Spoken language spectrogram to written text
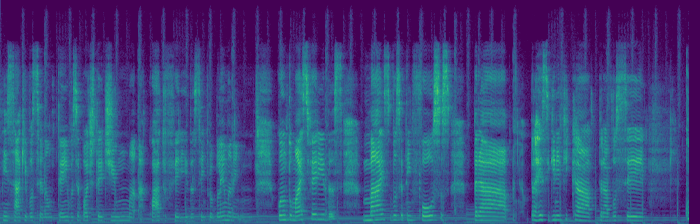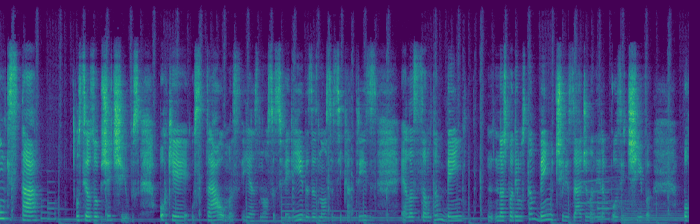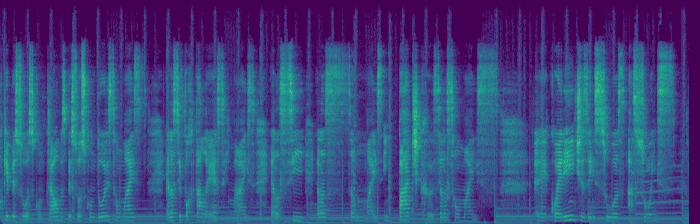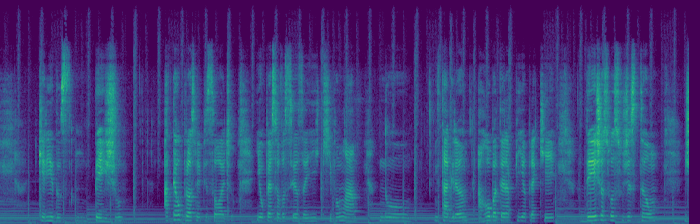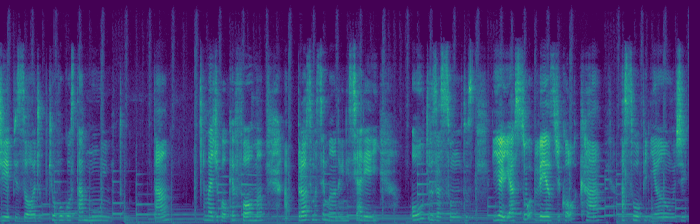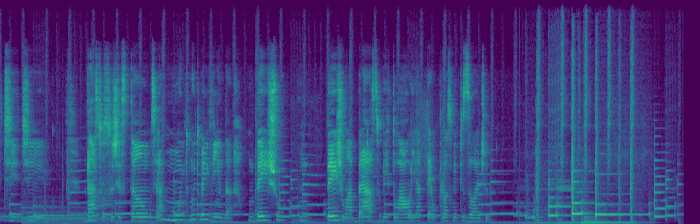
pensar que você não tem, você pode ter de uma a quatro feridas sem problema nenhum. Quanto mais feridas, mais você tem forças para para ressignificar, para você conquistar os seus objetivos, porque os traumas e as nossas feridas, as nossas cicatrizes, elas são também nós podemos também utilizar de maneira positiva, porque pessoas com traumas, pessoas com dores são mais, elas se fortalecem mais, elas se, elas são mais empáticas, elas são mais é, coerentes em suas ações. Queridos, um beijo. Até o próximo episódio. E eu peço a vocês aí que vão lá no Instagram, arroba terapia pra quê. Deixa a sua sugestão de episódio, porque eu vou gostar muito, tá? Mas de qualquer forma, a próxima semana eu iniciarei outros assuntos e aí é a sua vez de colocar a sua opinião, de, de, de dar sua sugestão, será muito, muito bem-vinda. Um beijo, um beijo, um abraço virtual e até o próximo episódio. Thank you.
